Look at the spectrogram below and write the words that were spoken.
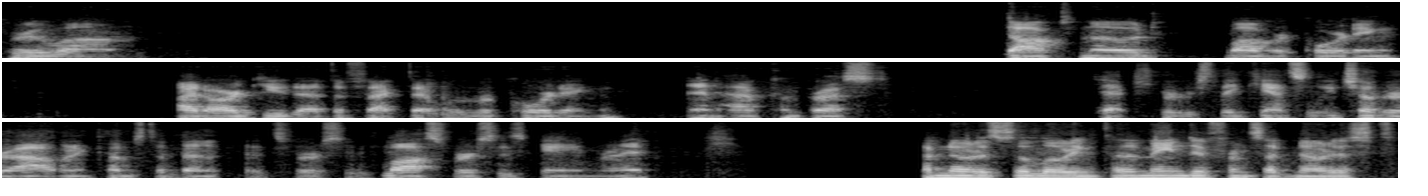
through um, docked mode while recording, I'd argue that the fact that we're recording and have compressed textures, they cancel each other out when it comes to benefits versus loss versus gain, right? I've noticed the loading, the main difference I've noticed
